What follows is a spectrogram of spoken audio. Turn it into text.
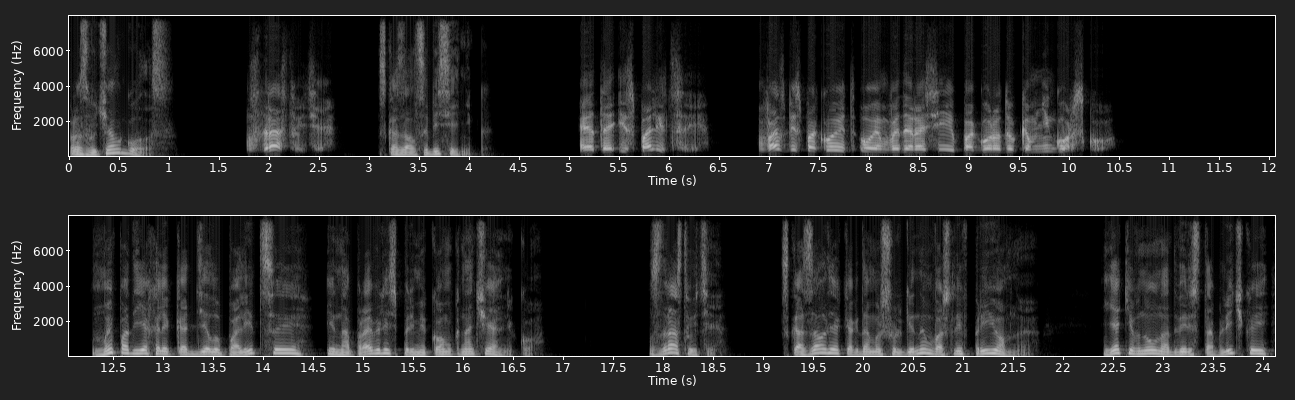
прозвучал голос. «Здравствуйте», — сказал собеседник. «Это из полиции. Вас беспокоит ОМВД России по городу Камнегорску». Мы подъехали к отделу полиции и направились прямиком к начальнику. «Здравствуйте», — сказал я, когда мы с Шульгиным вошли в приемную. Я кивнул на дверь с табличкой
